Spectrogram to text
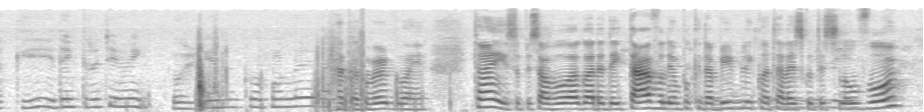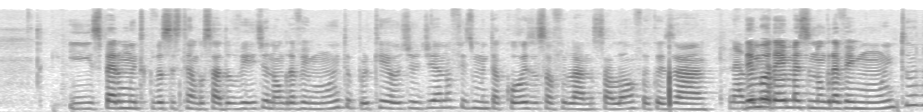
aqui dentro de mim, morrendo como leão. Ela tá com vergonha. Então é isso, pessoal. Vou agora deitar, vou ler um pouquinho da Bíblia enquanto ela escuta esse louvor. E espero muito que vocês tenham gostado do vídeo. Eu não gravei muito, porque hoje o dia eu não fiz muita coisa, só fui lá no salão, foi coisa... Na Demorei, verdade... mas eu não gravei muito.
